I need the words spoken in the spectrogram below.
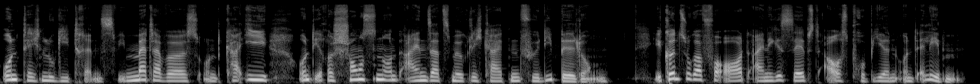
und Technologietrends wie Metaverse und KI und ihre Chancen und Einsatzmöglichkeiten für die Bildung. Ihr könnt sogar vor Ort einiges selbst ausprobieren und erleben.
